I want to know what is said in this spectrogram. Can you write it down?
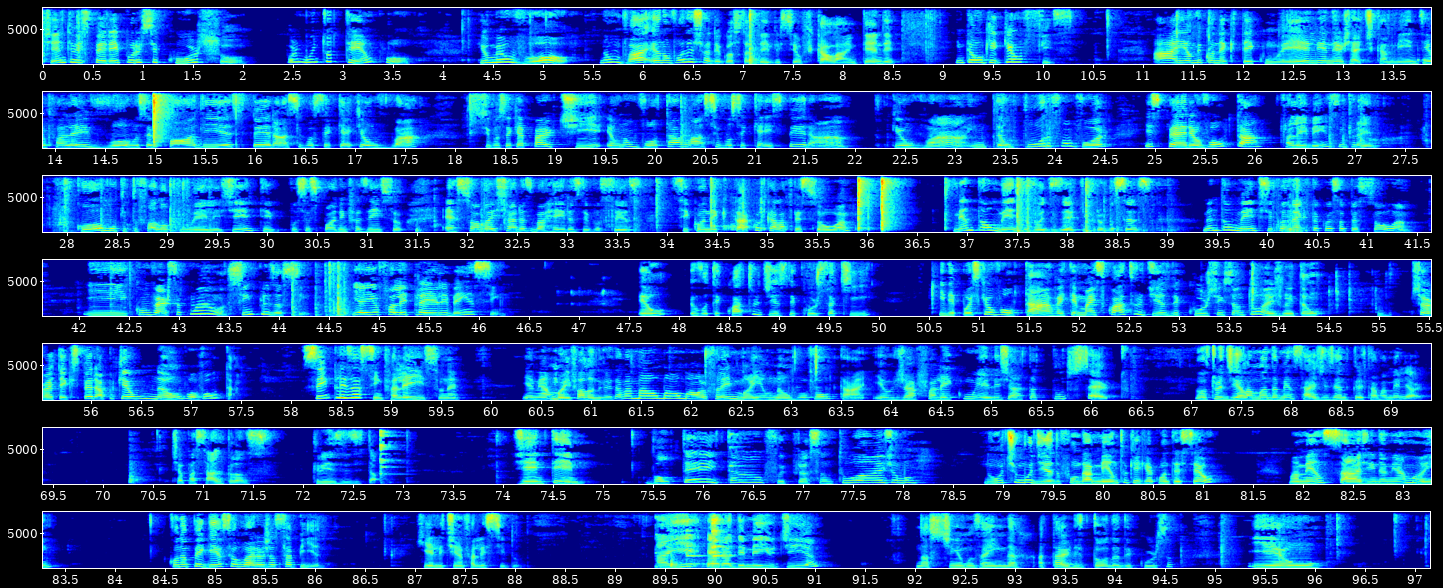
Gente, eu esperei por esse curso por muito tempo. E o meu vô não vai, eu não vou deixar de gostar dele se eu ficar lá, entende? Então o que que eu fiz? Aí eu me conectei com ele energeticamente e eu falei: vou, você pode esperar se você quer que eu vá. Se você quer partir, eu não vou estar tá lá se você quer esperar que eu vá. Então, por favor, espere eu voltar. Falei bem assim para ele. Como que tu falou com ele? Gente, vocês podem fazer isso. É só baixar as barreiras de vocês, se conectar com aquela pessoa mentalmente, vou dizer aqui para vocês. Mentalmente se conecta com essa pessoa e conversa com ela, simples assim. E aí eu falei para ele bem assim: eu eu vou ter quatro dias de curso aqui e depois que eu voltar vai ter mais quatro dias de curso em Santo Ângelo. Então o senhor vai ter que esperar porque eu não vou voltar. Simples assim, falei isso, né? E a minha mãe falando que ele tava mal, mal, mal. Eu falei, mãe, eu não vou voltar. Eu já falei com ele, já tá tudo certo. No outro dia ela manda mensagem dizendo que ele tava melhor. Tinha passado pelas crises e tal. Gente, voltei e tal, fui para Santo Ângelo. No último dia do fundamento, o que, que aconteceu? Uma mensagem da minha mãe. Quando eu peguei o celular, eu já sabia que ele tinha falecido. Aí era de meio-dia, nós tínhamos ainda a tarde toda de curso, e eu,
